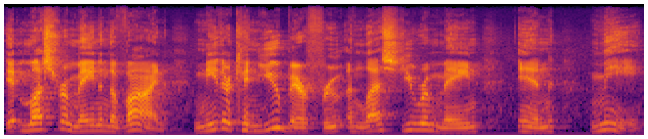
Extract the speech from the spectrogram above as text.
it must remain in the vine. Neither can you bear fruit unless you remain in me.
